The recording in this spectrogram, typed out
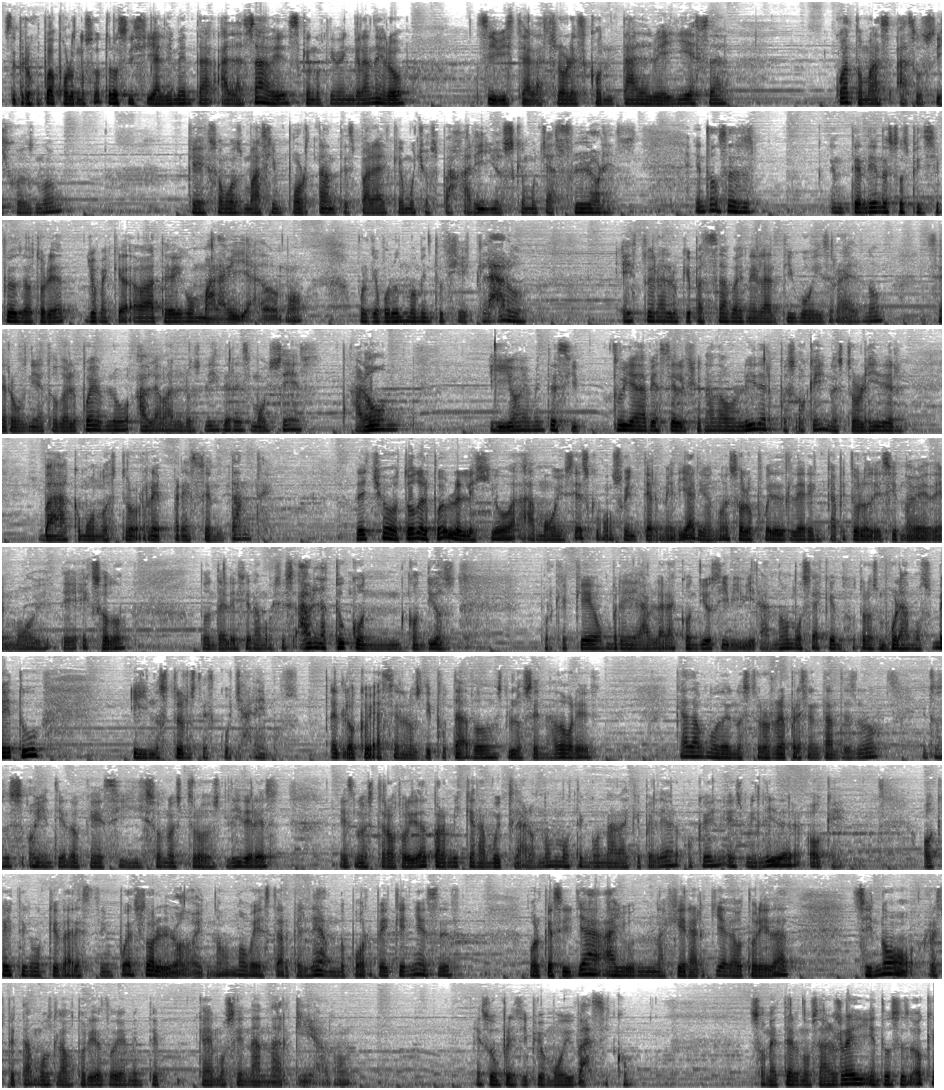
se preocupa por nosotros y si alimenta a las aves que no tienen granero, si viste a las flores con tal belleza, cuanto más a sus hijos, ¿no? Que somos más importantes para él que muchos pajarillos, que muchas flores. Entonces, entendiendo estos principios de autoridad, yo me quedaba, te digo, maravillado, ¿no? Porque por un momento dije, claro, esto era lo que pasaba en el antiguo Israel, ¿no? Se reunía todo el pueblo, hablaban los líderes, Moisés, Aarón, y obviamente si tú ya habías seleccionado a un líder, pues ok, nuestro líder va como nuestro representante. De hecho, todo el pueblo eligió a Moisés como su intermediario, ¿no? Eso lo puedes leer en capítulo 19 de, de Éxodo, donde le dicen a Moisés, habla tú con, con Dios, porque qué hombre hablará con Dios y vivirá, ¿no? No sea que nosotros muramos, ve tú y nosotros te escucharemos. Es lo que hoy hacen los diputados, los senadores, cada uno de nuestros representantes, ¿no? Entonces hoy entiendo que si son nuestros líderes, es nuestra autoridad, para mí queda muy claro, ¿no? No tengo nada que pelear, ok, es mi líder, ok. Ok, tengo que dar este impuesto, lo doy, ¿no? No voy a estar peleando por pequeñeces, porque si ya hay una jerarquía de autoridad, si no respetamos la autoridad, obviamente caemos en anarquía, ¿no? Es un principio muy básico someternos al rey, entonces, ok,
